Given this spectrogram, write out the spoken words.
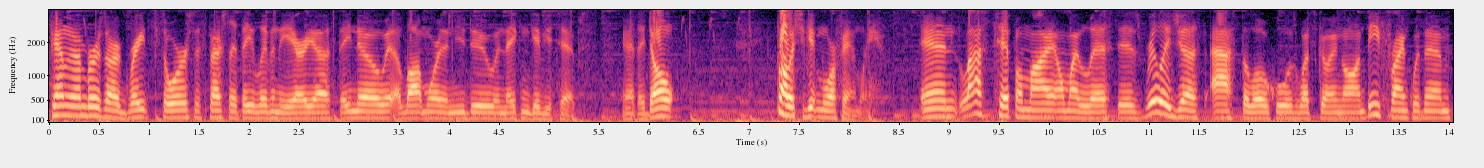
family members are a great source, especially if they live in the area. They know it a lot more than you do, and they can give you tips. And if they don't, you probably should get more family. And last tip on my on my list is really just ask the locals what's going on. Be frank with them.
